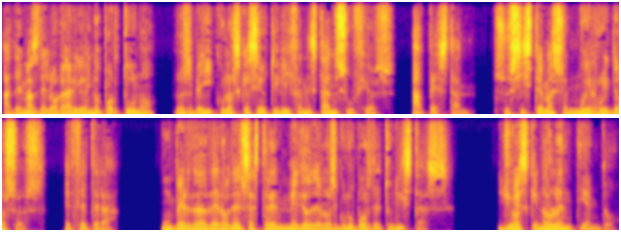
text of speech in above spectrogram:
Además del horario inoportuno, los vehículos que se utilizan están sucios, apestan, sus sistemas son muy ruidosos, etc. Un verdadero desastre en medio de los grupos de turistas. Yo es que no lo entiendo.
